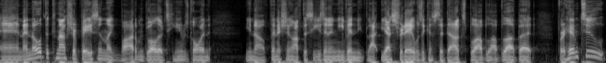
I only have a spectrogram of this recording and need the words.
And I know the Canucks are facing like bottom dweller teams going, you know, finishing off the season, and even yesterday was against the Ducks, blah blah blah. But for him to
